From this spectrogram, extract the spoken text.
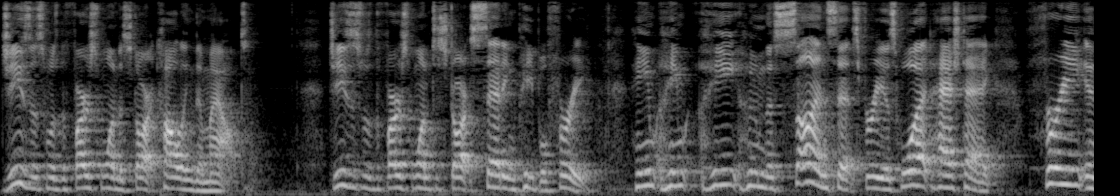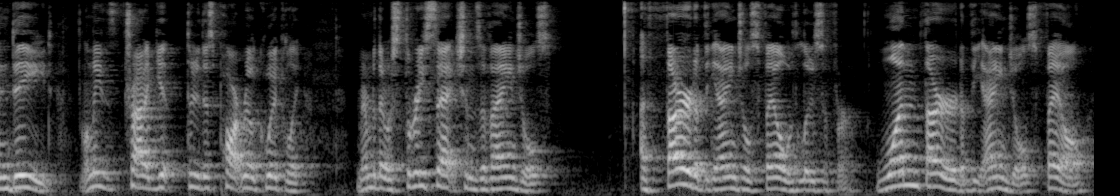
Jesus was the first one to start calling them out. Jesus was the first one to start setting people free. He, he, he whom the Son sets free is what? Hashtag free indeed. Let me try to get through this part real quickly. Remember, there was three sections of angels. A third of the angels fell with Lucifer. One third of the angels fell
